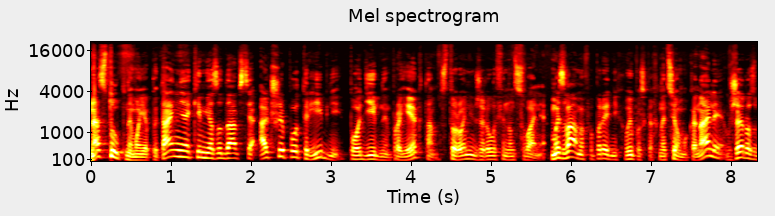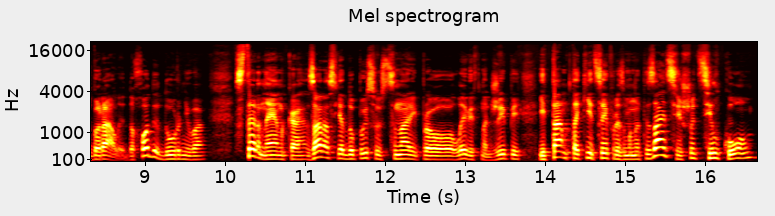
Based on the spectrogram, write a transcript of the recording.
Наступне моє питання, яким я задався: а чи потрібні подібним проєктам сторонні джерела фінансування? Ми з вами в попередніх випусках на цьому каналі вже розбирали доходи Дурнєва, Стерненка. Зараз я дописую сценарій про левів на джипі, і там такі цифри з монетизації, що цілком.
